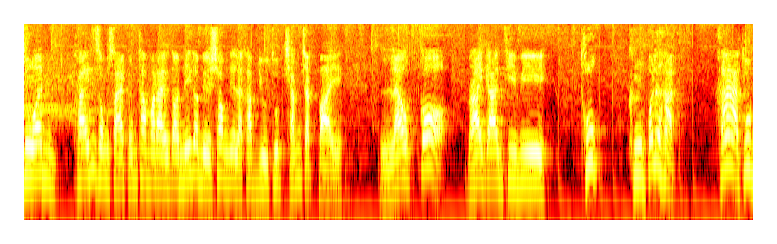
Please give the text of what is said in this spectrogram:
ส่วนใครที่สงสัยผมทำอะไรตอนนี้ก็มีช่องนี้แหละครับ YouTube แชมป์จัดไป แล้วก็รายการทีวีทุกคืนพฤหัส5ทุ่ม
